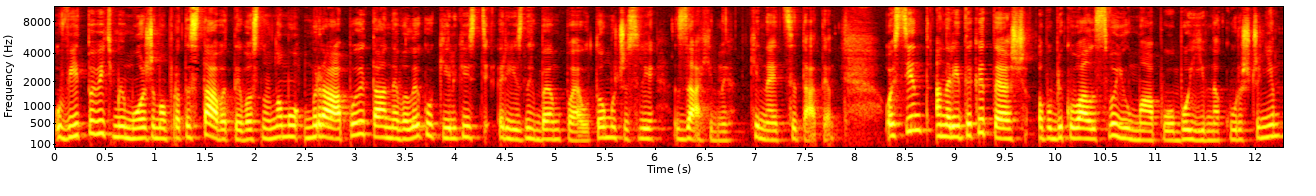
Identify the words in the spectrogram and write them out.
У відповідь ми можемо протиставити в основному мрапи та невелику кількість різних БМП, у тому числі західних. Кінець цитати. Осінт аналітики теж опублікували свою мапу боїв на Курщині.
